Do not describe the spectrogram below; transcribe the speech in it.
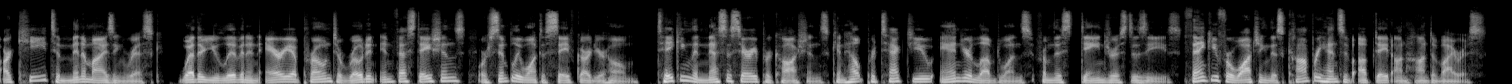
are key to minimizing risk. Whether you live in an area prone to rodent infestations or simply want to safeguard your home, taking the necessary precautions can help protect you and your loved ones from this dangerous disease. Thank you for watching this comprehensive update on hantavirus.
